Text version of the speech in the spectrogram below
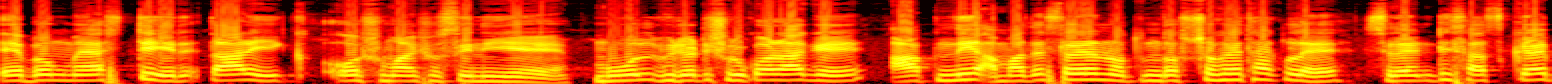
এবং ম্যাচটির তারিখ ও সময়সূচি নিয়ে। মূল ভিডিওটি শুরু করার আগে আপনি আমাদের চ্যানেলে নতুন দর্শক হয়ে থাকলে চ্যানেলটি সাবস্ক্রাইব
